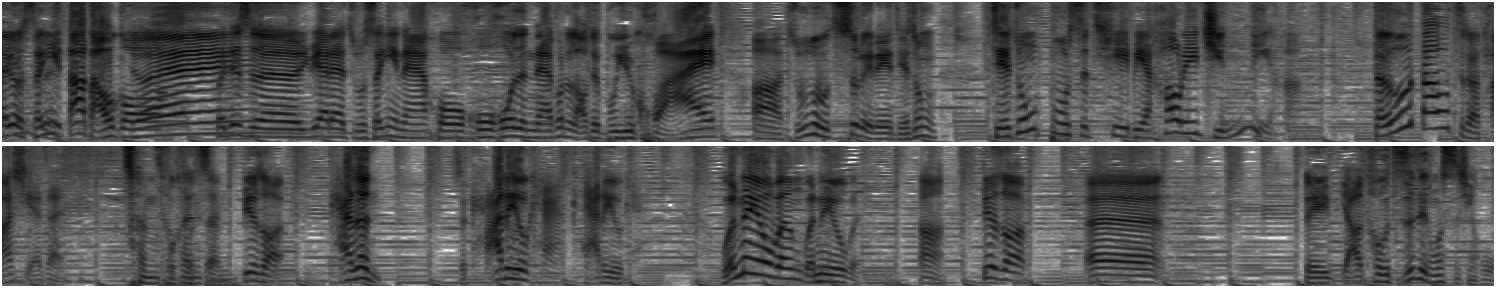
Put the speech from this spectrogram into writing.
比如生意打到过，或者是原来做生意呢和合伙人呢可能闹得不愉快啊，诸如此类的这种，这种不是特别好的经历哈，都导致了他现在城府很深。比如说。看人是看了又看，看了又看，问了又问，问了又问啊。比如说，呃，对，要投资这种事情，嚯，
